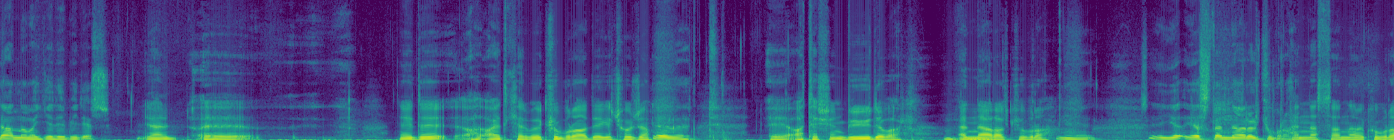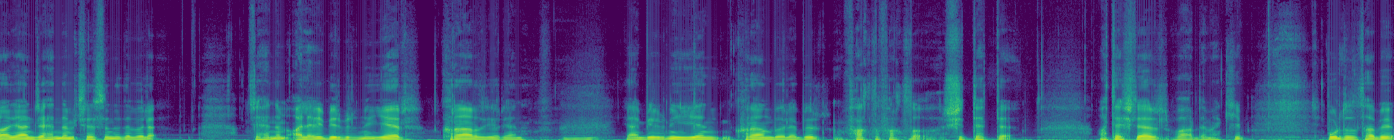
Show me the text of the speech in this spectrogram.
ne anlama gelebilir? Yani e, neydi ayet-i kerimede kübra diye geçiyor hocam. Evet. E, ateşin büyüğü de var. En-naral kübra. Evet. Yaslan naral kübra. En naral kübra. Yani cehennem içerisinde de böyle cehennem alevi birbirini yer, kırar diyor yani. Hı. Yani birbirini yiyen, kıran böyle bir farklı farklı şiddette ateşler var demek ki. Burada da tabi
